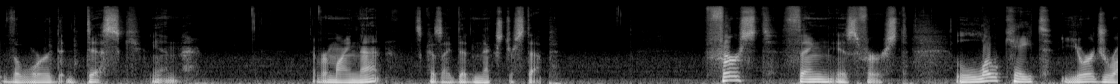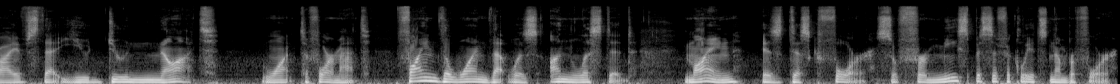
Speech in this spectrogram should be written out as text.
the word disk in. Never mind that, it's because I did an extra step. First thing is first. Locate your drives that you do not want to format. Find the one that was unlisted. Mine is disk 4, so for me specifically it's number 4.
